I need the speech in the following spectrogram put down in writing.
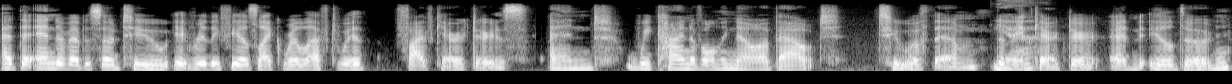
at the end of episode two, it really feels like we're left with five characters, and we kind of only know about two of them the main character and Il-deung.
